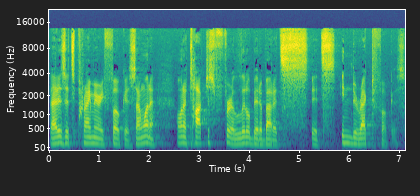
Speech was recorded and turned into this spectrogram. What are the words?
That is its primary focus. I want to, I want to talk just for a little bit about its, its indirect focus.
